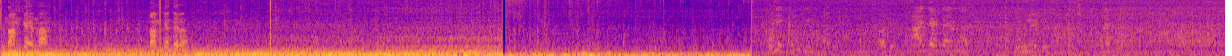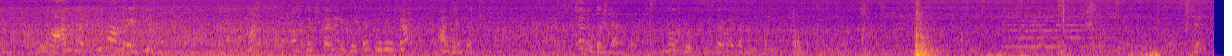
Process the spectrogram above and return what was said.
नाम क्या है नाम नाम क्या तेरा आजा। तू भाग भाग चल रुक रुक दरवाजा बंद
